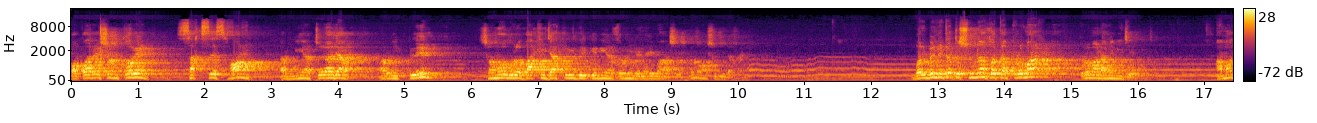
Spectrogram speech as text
অপারেশন করেন, সাকসেস হন, আর নিয়ে চলে যান। আর ওই প্লেন, সমগ্র বাকি যাত্রীদেরকে নিয়ে জমিনে নেমে আসে, কোনো অসুবিধা নাই। বলবেন, এটা তো শোনা কথা, প্রমাণ? প্রমাণ আমি নিজে। আমার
